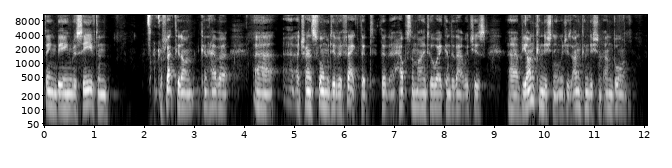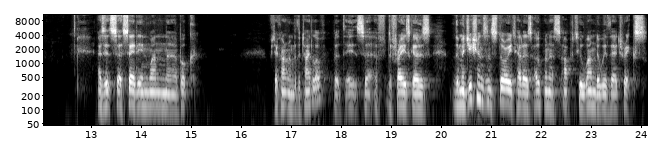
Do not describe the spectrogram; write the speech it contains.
thing being received and reflected on can have a, uh, a transformative effect that, that helps the mind to awaken to that which is uh, beyond conditioning, which is unconditioned, unborn. As it's uh, said in one uh, book, which I can't remember the title of, but it's uh, the phrase goes, the magicians and storytellers open us up to wonder with their tricks.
